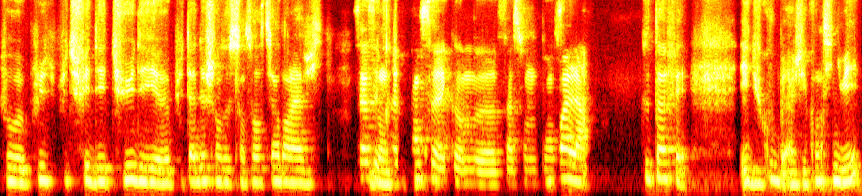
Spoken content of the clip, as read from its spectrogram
faut, plus, plus tu fais d'études et euh, plus tu as de chances de s'en sortir dans la vie. Ça, c'est très français comme façon de penser. Voilà, tout à fait. Et du coup, ben, j'ai continué.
